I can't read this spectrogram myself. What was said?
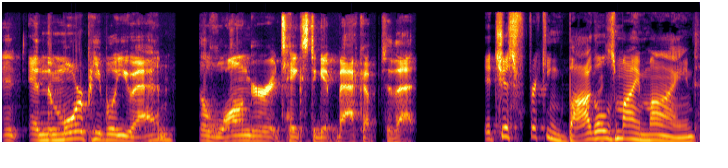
And, and the more people you add, the longer it takes to get back up to that. it just freaking boggles my mind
